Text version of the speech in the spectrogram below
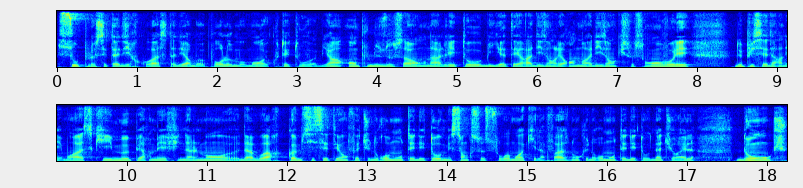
Souple, c'est-à-dire quoi? C'est-à-dire bah, pour le moment, écoutez, tout va bien. En plus de ça, on a les taux obligataires à 10 ans, les rendements à 10 ans qui se sont envolés depuis ces derniers mois, ce qui me permet finalement euh, d'avoir comme si c'était en fait une remontée des taux, mais sans que ce soit moi qui la fasse, donc une remontée des taux naturelle. Donc,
